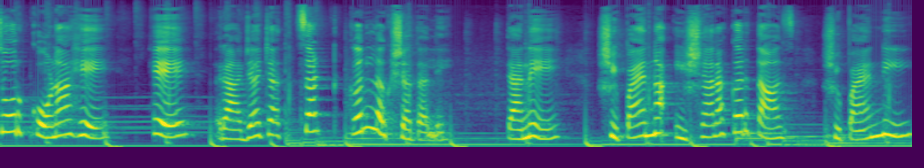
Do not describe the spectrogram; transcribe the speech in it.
चोर कोण आहे हे राजाच्या चटकन लक्षात आले. त्याने शिपायांना इशारा करताच शिपायांनी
